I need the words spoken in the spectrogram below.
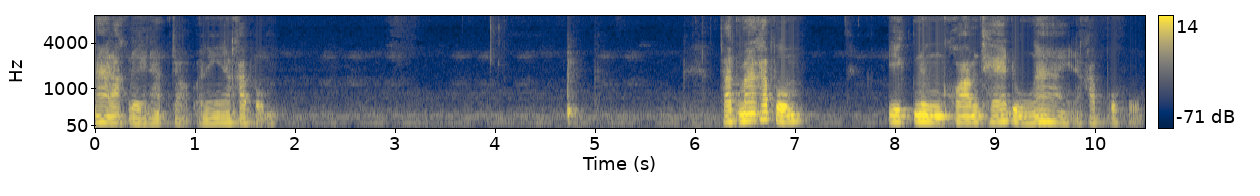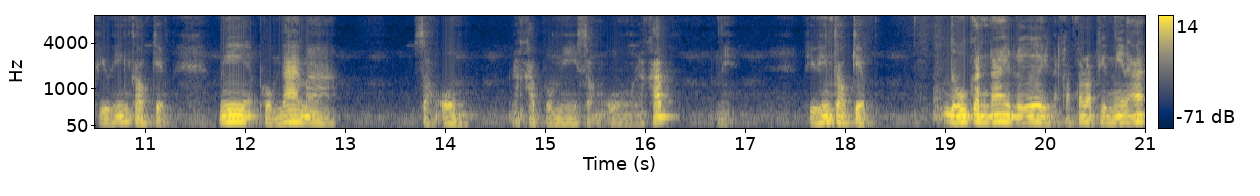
น่ารักเลยนะจอบอันนี้นะครับผม ถัดมาครับผม อีกหนึ่งความแท้ดูง่ายนะครับโอ้โหผิวหิ้งเก่าเก็บ มีผมได้มาสององค์นะครับ ผมมีสององค์นะครับนี่ผิวหิ้งเก่าเก็บดูกันได้เลยนะครับสำหรับพิมพ์นี้นะฮะ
